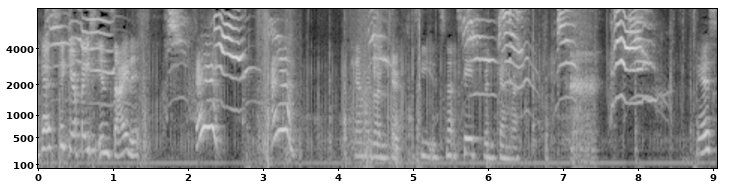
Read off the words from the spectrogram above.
You can't stick your face inside it. Ah! Ah! Camera's on check. See, it's not safe for the camera. Yes?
